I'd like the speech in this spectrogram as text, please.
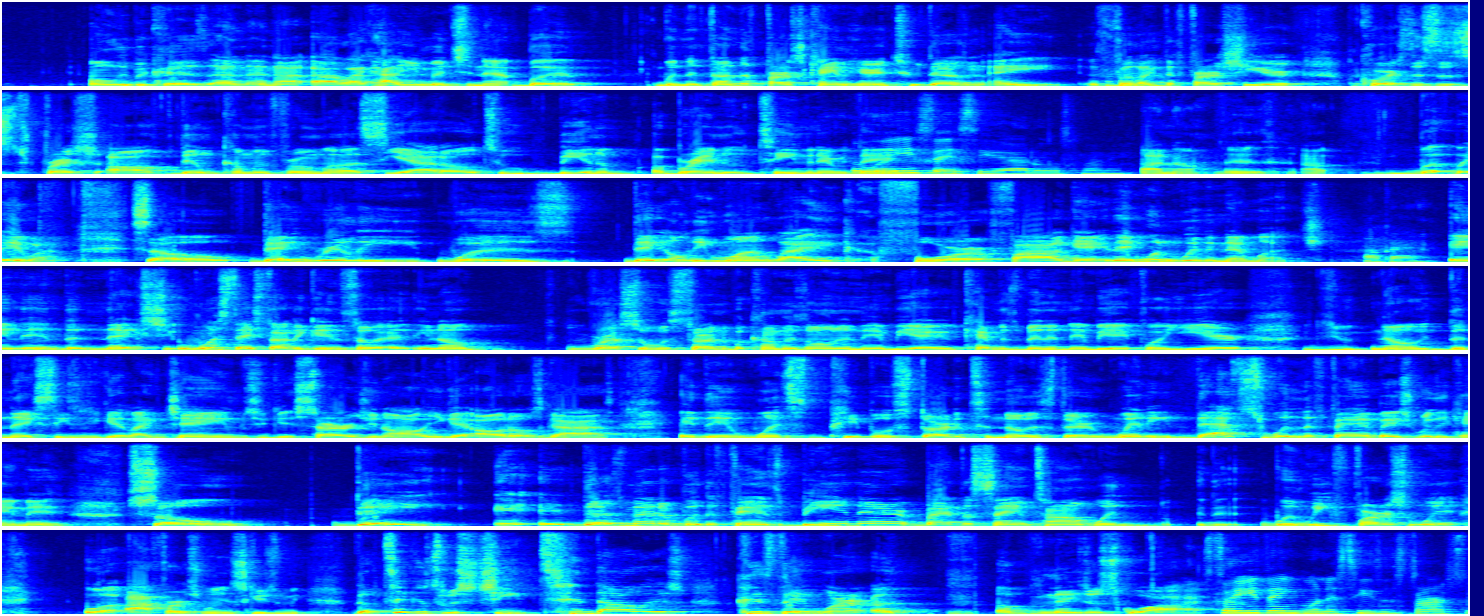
only because, and, and I, I like how you mentioned that, but when the Thunder first came here in 2008, for Mm-hmm. like the first year, of course, this is fresh off them coming from uh, Seattle to being a, a brand new team and everything. The way you say Seattle is funny. I know, eh, I- but, but anyway, so they really was. They only won like four or five games. They wasn't winning that much. Okay. And then the next year, once they started getting so you know, Russell was starting to become his own in the NBA. Kevin's been in the NBA for a year. You, know, the next season you get like James, you get Serge, you know, all, you get all those guys. And then once people started to notice they're winning, that's when the fan base really came in. So they. It, it does matter for the fans being there, but at the same time, when when we first went, well, I first went, excuse me, the tickets was cheap, ten dollars, because they weren't a, a major squad. So you think when the season starts,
